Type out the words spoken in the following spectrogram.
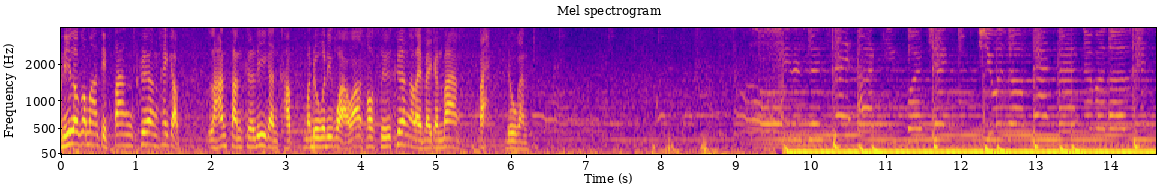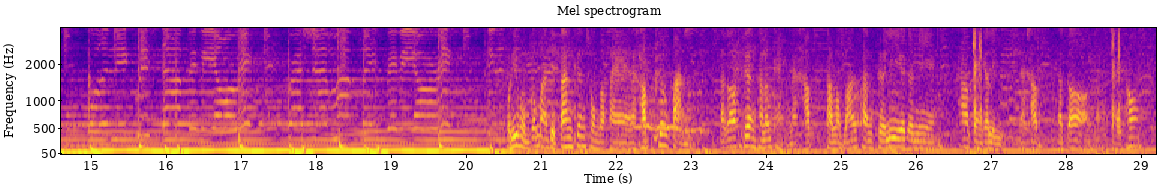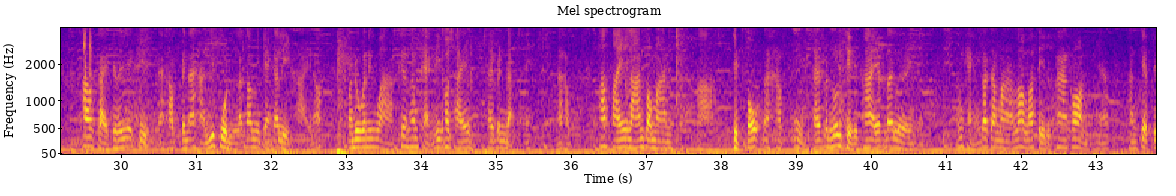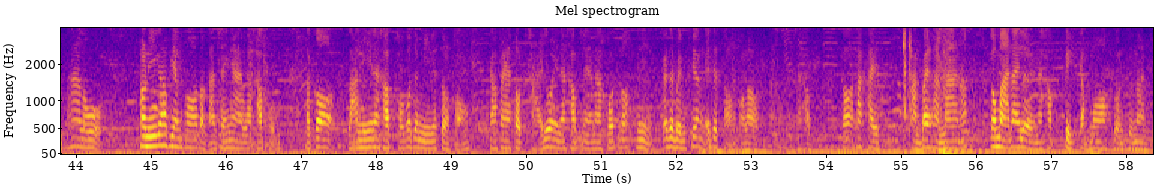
วันนี้เราก็มาติดตั้งเครื่องให้กับร้านซันเคอรี่กันครับ มาดูกันดีกว่าว่าเขาซื้อเครื่องอะไรไปกันบ้าง ไปดูกันวันนี้ผมก็มาติดตั้งเครื่องชงกาแฟนะครับ เครื่องปั่น แล้วก็เครื่องทำน้ำแข็งนะครับสำหรับร้านซันเคอรี่ก็จะมีข้าวแกงกะหรี่นะครับ แล้วก็ไก่ทอด ข้าวไก่เทริยากินะครับเป็นอาหารญี่ปุ่น แล้วก็มีแกงกะหรี่ขายเนาะมาดูกันดีกว่าเครื่องทำแข็งที่เขาใช้ใช้เป็นแบบไหนนะครับถ้าไซส์ร้านประมาณอ่า10โต๊ะนะครับใช้เป็นรุ่น 45F ได้เลย น้ำแข็งก็จะมารอบละ 45 ก้อนนะครับถังเก็บ 15 โลเท่านี้ก็เพียงพอต่อการใช้งานแล้วครับผมแล้วก็ร้านนี้นะครับเขาก็จะมีในส่วนของกาแฟสดขายด้วยนะครับในอนาคตเนาะนี่ก็จะเป็นเครื่อง S72 ของเรานะครับก็ถ้าใครผ่านไปผ่านมาเนาะก็มาได้เลยนะครับติดกับมอสวนสุนันท์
